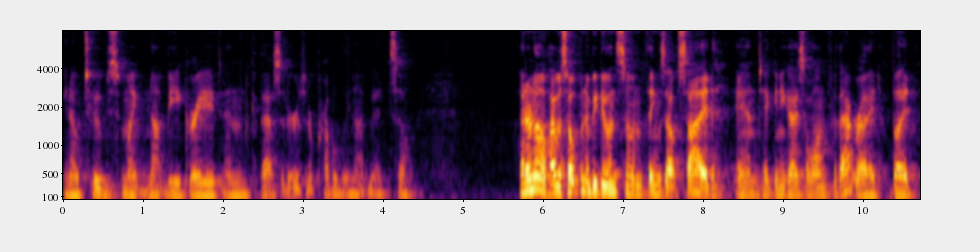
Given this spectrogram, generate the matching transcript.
you know, tubes might not be great and capacitors are probably not good. So I don't know. I was hoping to be doing some things outside and taking you guys along for that ride, but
